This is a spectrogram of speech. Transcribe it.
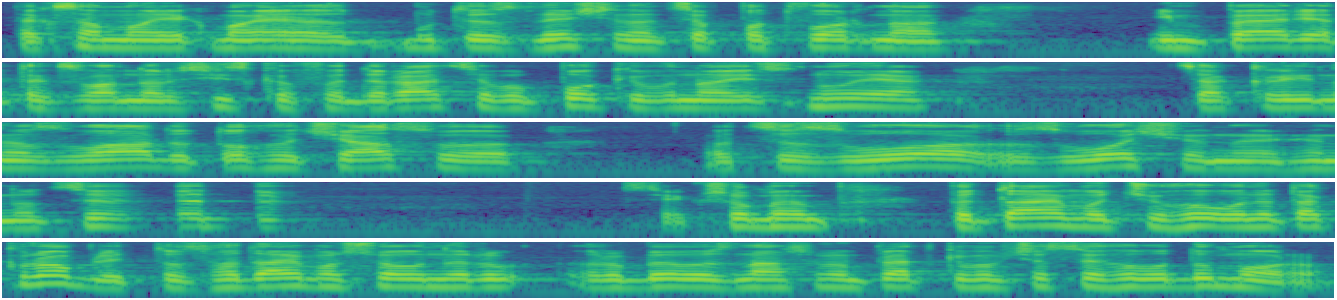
Так само, як має бути знищена ця потворна імперія, так звана Російська Федерація, бо поки вона існує, ця країна зла до того часу, оце зло, злочини, геноцид. Якщо ми питаємо, чого вони так роблять, то згадаємо, що вони робили з нашими предками в часи голодомору,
